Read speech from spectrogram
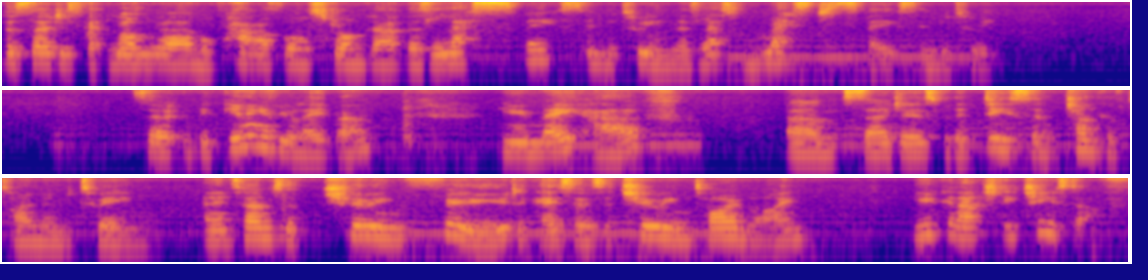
the surges get longer, more powerful, stronger, there's less space in between, there's less rest space in between. So at the beginning of your labour, you may have um, surges with a decent chunk of time in between. And in terms of chewing food, okay, so it's a chewing timeline, you can actually chew stuff.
